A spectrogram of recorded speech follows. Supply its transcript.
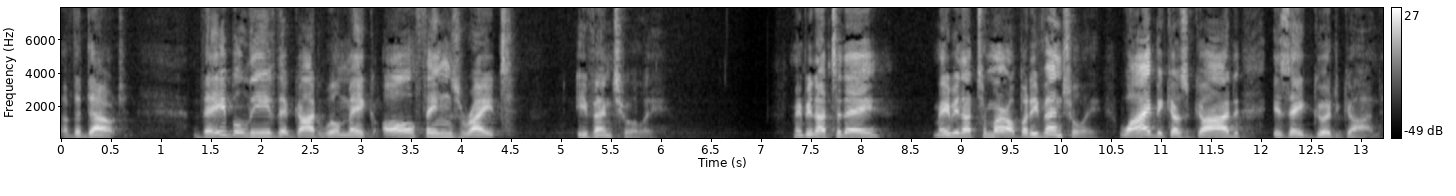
of the doubt. They believe that God will make all things right eventually. Maybe not today, maybe not tomorrow, but eventually. Why? Because God is a good God.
